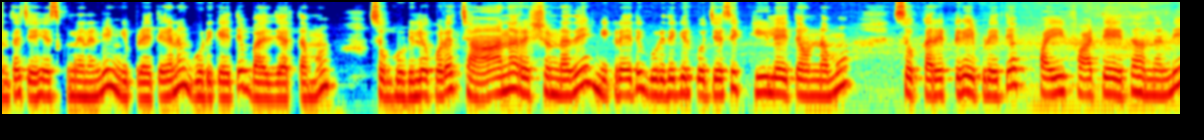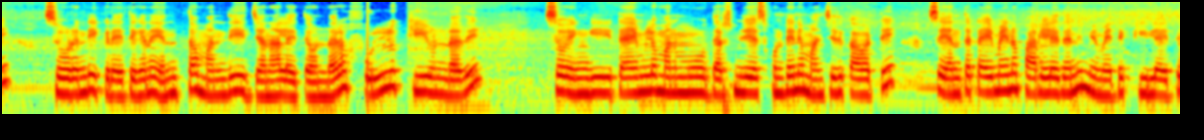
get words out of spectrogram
అంతా చేసేసుకున్నానండి. ఇంక ఇప్పుడైతే కానీ గుడికి అయితే బయలుదేరుతాము. సో గుడిలో కూడా చాలా రష్ ఉన్నది. ఇక్కడైతే గుడి దగ్గరికి వచ్చేసి కీలు అయితే ఉన్నాము. సో కరెక్ట్గా ఇప్పుడైతే ఫైవ్ ఫార్టీ అయితే ఉందండి. చూడండి ఇక్కడైతే కానీ ఎంతమంది జనాలు అయితే ఉన్నారో ఫుల్ కీ ఉండదు సో ఇంక ఈ టైంలో మనము దర్శనం చేసుకుంటేనే మంచిది కాబట్టి సో ఎంత టైం అయినా పర్లేదని మేమైతే కీలు అయితే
